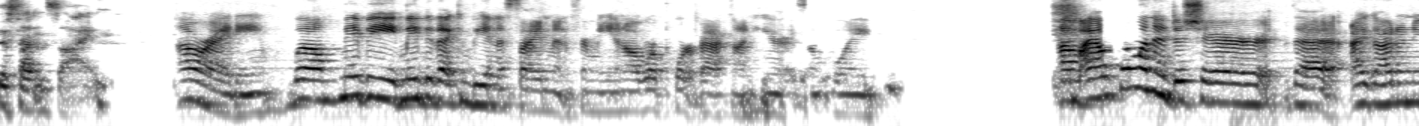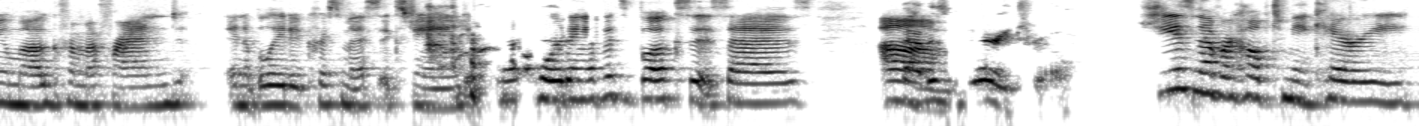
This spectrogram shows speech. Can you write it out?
the sun sign. All righty. Well, maybe maybe that can be an assignment for me, and I'll report back on here at some point. Um, I also wanted to share that I got a new mug from a friend in a belated Christmas exchange. It's hoarding of its books, it says. Um, that is very true. She has never helped me carry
